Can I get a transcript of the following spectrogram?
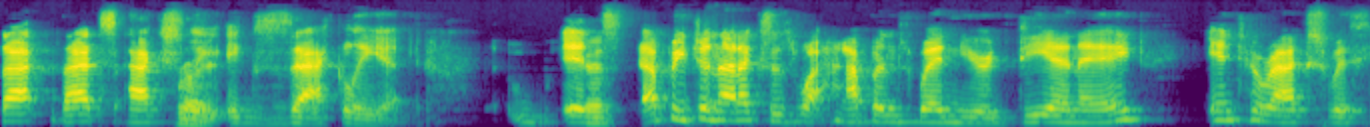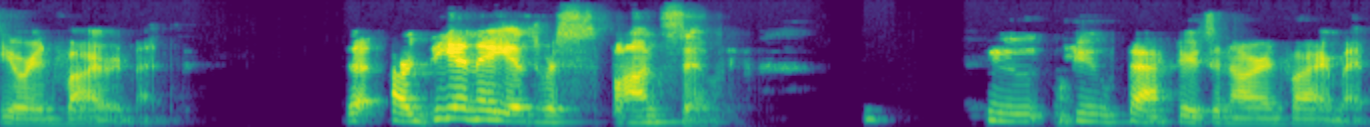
that that's actually right. exactly it. It's and, epigenetics is what happens when your DNA interacts with your environment. That our DNA is responsive to to factors in our environment.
